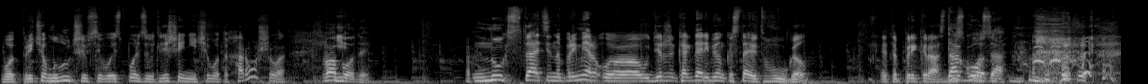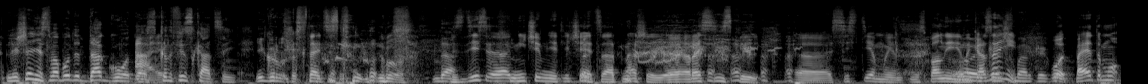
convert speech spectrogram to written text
Вот, причем лучше всего использовать лишение чего-то хорошего. Свободы. Ну, кстати, например, э, удержи- когда ребенка ставят в угол, это прекрасный До способ. года. Лишение свободы до года А, с это- конфискацией игрушек. Кстати, ск- ну, Да. здесь э, ничем не отличается от нашей э, российской э, системы исполнения Ой, наказаний. кошмар какой. Вот, поэтому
